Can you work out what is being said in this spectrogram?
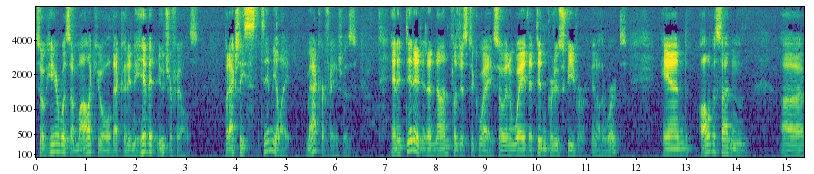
so here was a molecule that could inhibit neutrophils, but actually stimulate macrophages. And it did it in a non phlogistic way, so in a way that didn't produce fever, in other words. And all of a sudden, uh,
